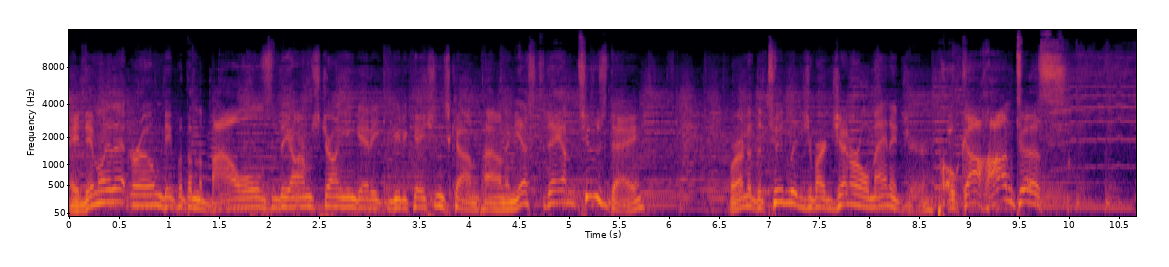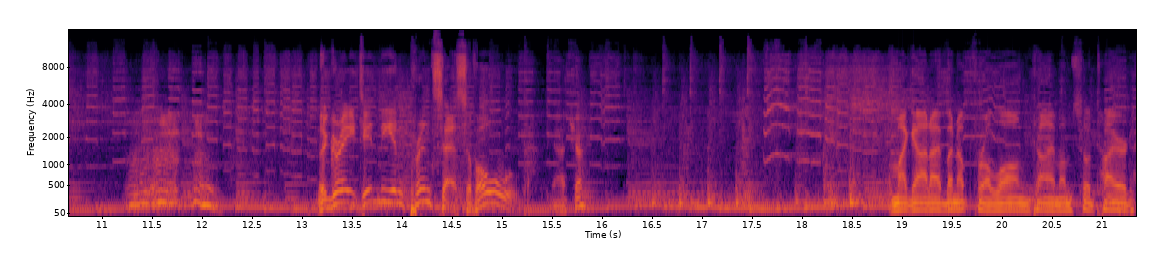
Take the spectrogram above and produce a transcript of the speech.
A dimly lit room deep within the bowels of the Armstrong and Getty Communications compound. And yes, today on Tuesday, we're under the tutelage of our general manager, Pocahontas. the great Indian princess of old. Gotcha. Oh my God, I've been up for a long time. I'm so tired.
